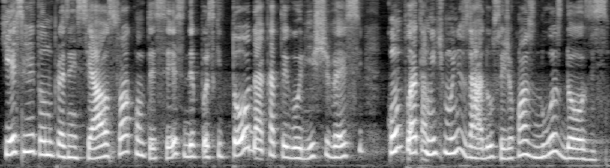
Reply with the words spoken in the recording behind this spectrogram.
que esse retorno presencial só acontecesse depois que toda a categoria estivesse completamente imunizada, ou seja, com as duas doses.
